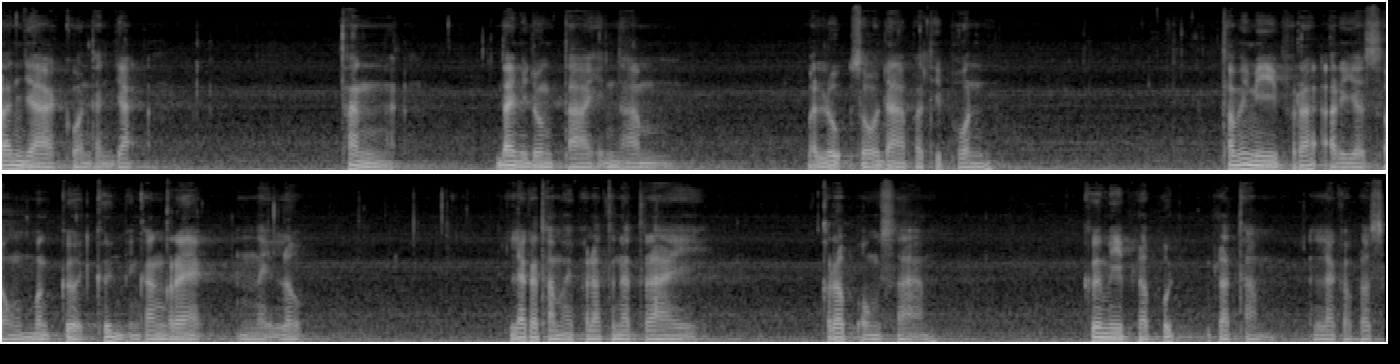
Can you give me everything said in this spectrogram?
ปัญญากนทัญญะ ท่านได้มีดวงตาเห็นธรรม บรรลุโสดาปฏิผลทำให้มีพระอริยสงฆ์บังเกิดขึ้นเป็นครั้งแรกในโลก แล้วก็ทำให้พระรัตนตรัย ครบองค์สามคือมีพระพุทธ พระธรรม และก็พระส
